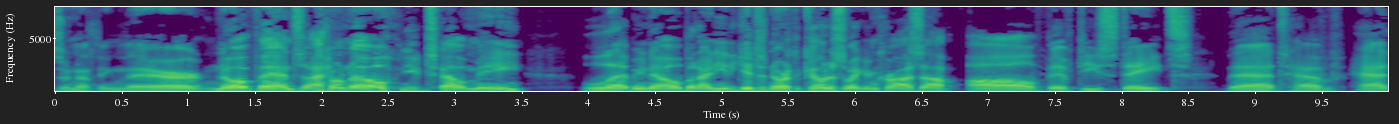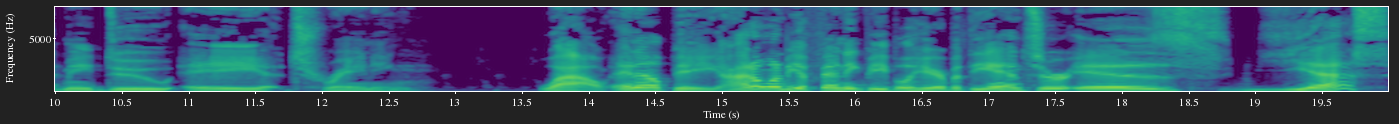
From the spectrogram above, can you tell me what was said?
there nothing there? No offense. I don't know. You tell me. Let me know. But I need to get to North Dakota so I can cross off all 50 states that have had me do a training. Wow, NLP. I don't want to be offending people here, but the answer is yes.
